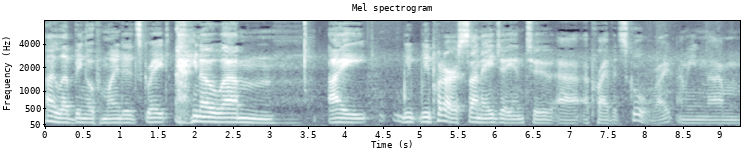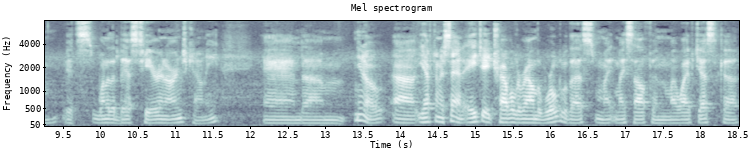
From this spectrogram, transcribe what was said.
I love being open-minded. It's great. You know. Um I we we put our son AJ into a, a private school, right? I mean, um, it's one of the best here in Orange County, and um, you know, uh, you have to understand. AJ traveled around the world with us, my, myself and my wife Jessica,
